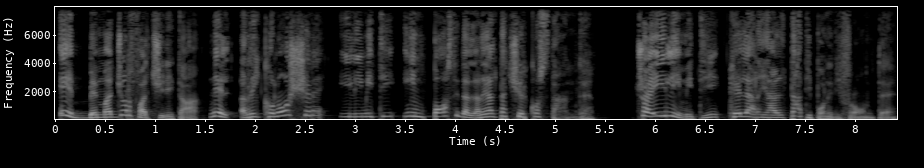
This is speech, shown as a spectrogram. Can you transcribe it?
ebbe maggior facilità nel riconoscere i limiti imposti dalla realtà circostante cioè i limiti che la realtà ti pone di fronte,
